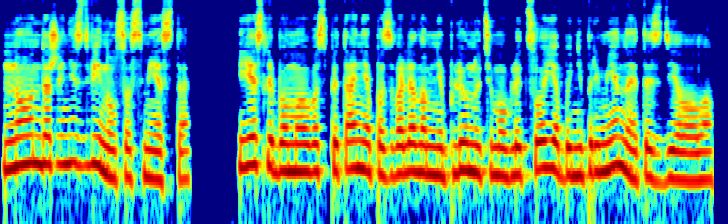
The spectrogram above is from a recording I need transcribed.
Но он даже не сдвинулся с места. Если бы мое воспитание позволяло мне плюнуть ему в лицо, я бы непременно это сделала.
